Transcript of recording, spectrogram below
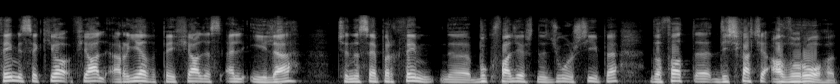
themi se kjo fjalë rrjedh prej fjalës El Ilah, që nëse e përkthejmë bukfalisht në gjuhën shqipe, do thotë diçka që adhurohet,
